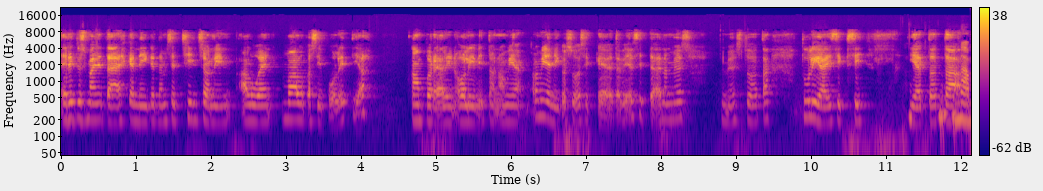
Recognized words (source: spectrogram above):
Erityismainitaan ehkä niin tämmöiset Chinchonin alueen valkosipulit ja Camporealin olivit on omia, omia niin suosikkeja, joita vielä sitten aina myös myös tuota, tuliaisiksi. Ja tota,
